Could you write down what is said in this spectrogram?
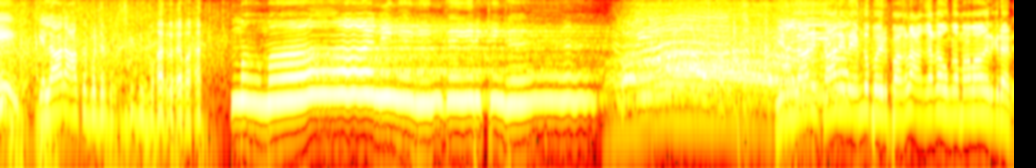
ஏய் எல்லாரும் ஆசைப்பட்ட குறிச்சு மாமா நீங்க எங்க இருக்கீங்க? எல்லாரும் காலையில எங்க போயிருப்பாங்களோ அங்கதான் உங்க மாமாவும் இருக்கிறாரு.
